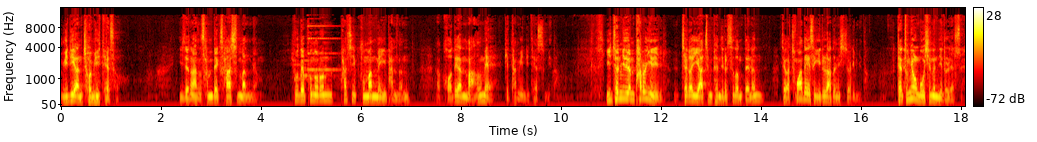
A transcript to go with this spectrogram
위대한 점이 돼서 이제는 한 340만 명, 휴대폰으로는 89만 명이 받는 거대한 마음의 비타민이 됐습니다. 2001년 8월 1일 제가 이 아침 편지를 쓰던 때는 제가 청와대에서 일을 하던 시절입니다. 대통령을 모시는 일을 했어요.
